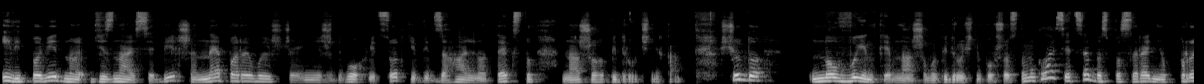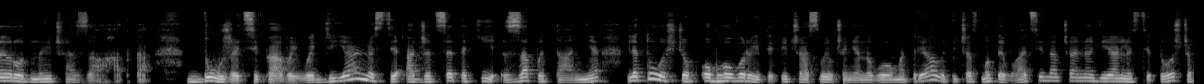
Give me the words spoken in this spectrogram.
І відповідно дізнайся більше не перевищує ніж 2% від загального тексту нашого підручника. Щодо новинки в нашому підручнику в шостому класі, це безпосередньо природнича загадка. Дуже цікавий вид діяльності, адже це такі запитання для того, щоб обговорити під час вивчення нового матеріалу, під час мотивації навчальної діяльності, тощо,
